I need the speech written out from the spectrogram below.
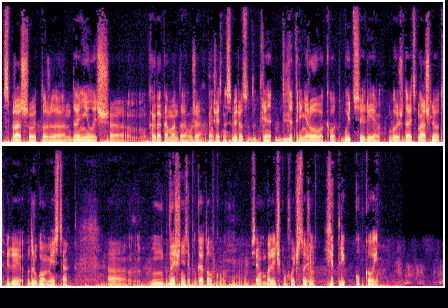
спрашивает тоже Данилыч, э, когда команда уже окончательно соберется для, для тренировок, вот будете ли вы ждать наш лед или в другом месте э, начнете подготовку? Всем болельщикам хочется очень хитрик кубковый.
